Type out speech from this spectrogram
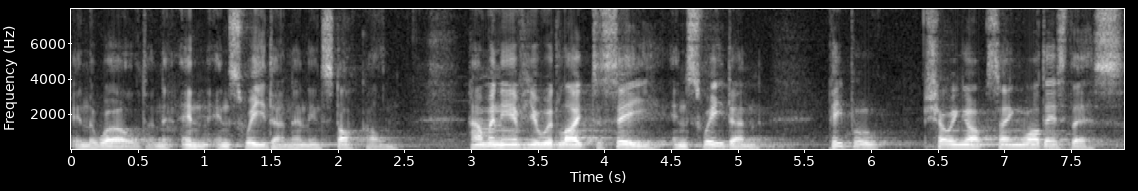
in the world and in, in Sweden and in Stockholm? How many of you would like to see in Sweden people showing up saying, What is this?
